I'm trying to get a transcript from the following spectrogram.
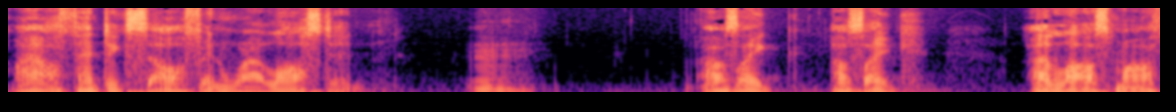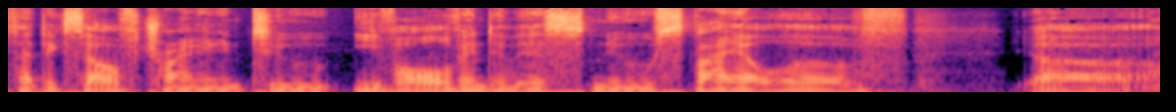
my authentic self and where I lost it. I was like, I was like, I lost my authentic self trying to evolve into this new style of, uh,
